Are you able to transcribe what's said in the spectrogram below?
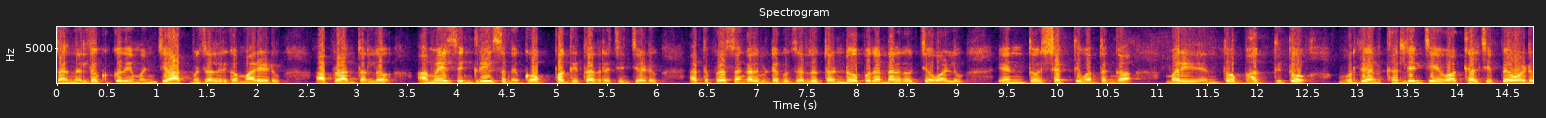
స- నిలదొక్కుని మంచి ఆత్మజాలరిగా మారాడు. ఆ ప్రాంతంలో అమేజింగ్ గ్రేస్ అనే గొప్ప గీతాన్ని రచించాడు. అతని ప్రసంగాలు వింటకు జల్లు దండోపదండాలుగా వచ్చేవాళ్ళు ఎంతో శక్తివంతంగా మరి ఎంతో భక్తితో హృదయాన్ని కదిలించే వాక్యాలు చెప్పేవాడు.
